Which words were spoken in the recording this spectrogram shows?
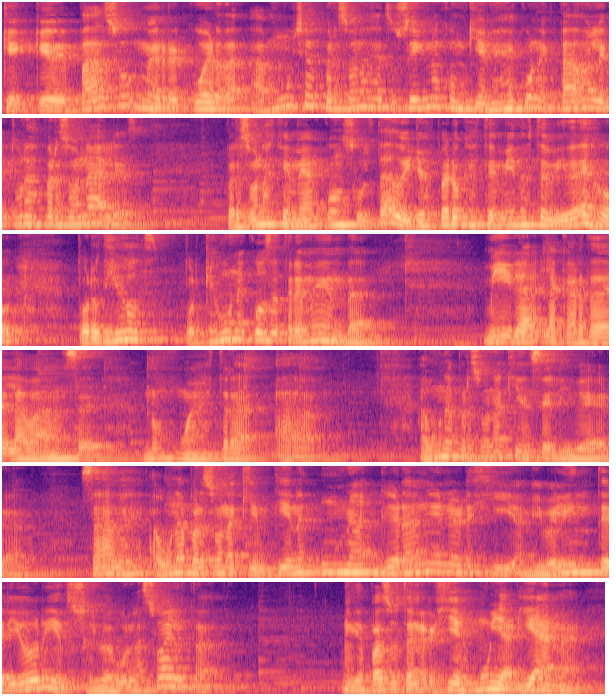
que, de paso me recuerda a muchas personas de tu signo con quienes he conectado en lecturas personales. Personas que me han consultado y yo espero que estén viendo este video. Por Dios, porque es una cosa tremenda. Mira, la carta del avance nos muestra a, a una persona quien se libera, ¿sabes? A una persona quien tiene una gran energía a nivel interior y entonces luego la suelta. Y de paso esta energía es muy ariana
